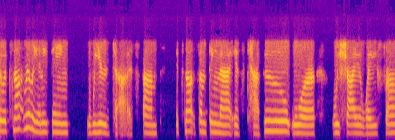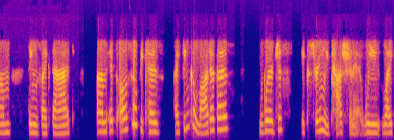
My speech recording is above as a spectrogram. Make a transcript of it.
So it's not really anything weird to us. Um, it's not something that is taboo or we shy away from, things like that. Um, it's also because I think a lot of us, we're just extremely passionate. We like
